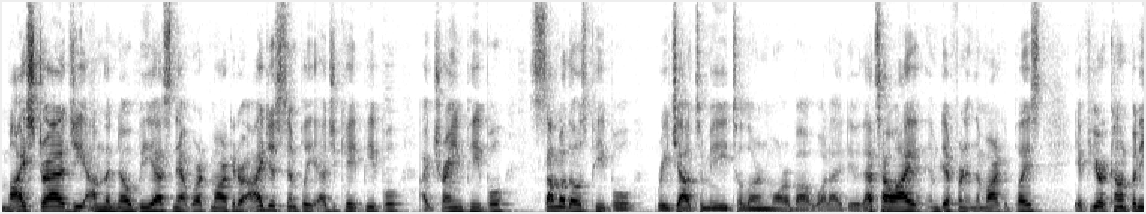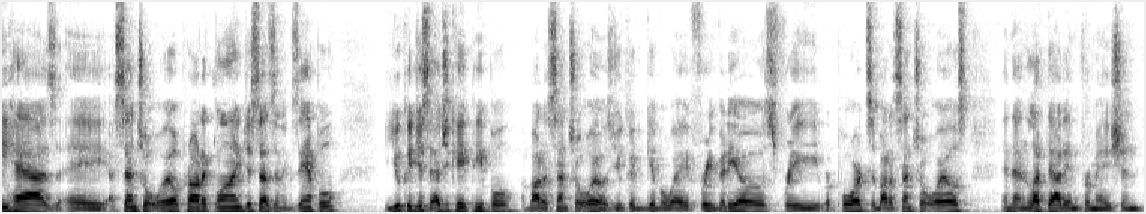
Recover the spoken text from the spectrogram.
my strategy i'm the no bs network marketer. I just simply educate people. I train people. Some of those people reach out to me to learn more about what i do. That's how i am different in the marketplace. If your company has a essential oil product line just as an example you could just educate people about essential oils. You could give away free videos free reports about essential oils and then let that information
